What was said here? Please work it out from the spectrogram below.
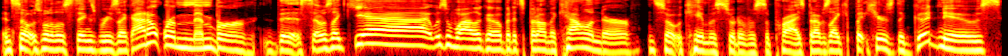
And so it was one of those things where he's like, I don't remember this. I was like, yeah, it was a while ago, but it's been on the calendar. And so it came as sort of a surprise. But I was like, but here's the good news.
